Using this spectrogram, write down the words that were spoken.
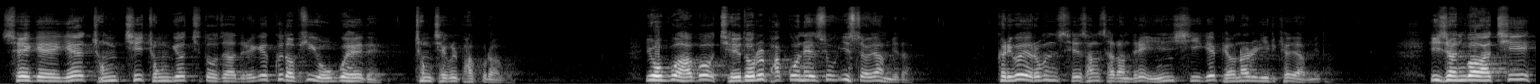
세계의 정치, 종교 지도자들에게 끝없이 요구해야 돼. 정책을 바꾸라고. 요구하고 제도를 바꿔낼 수 있어야 합니다. 그리고 여러분 세상 사람들의 인식의 변화를 일으켜야 합니다. 이전과 같이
